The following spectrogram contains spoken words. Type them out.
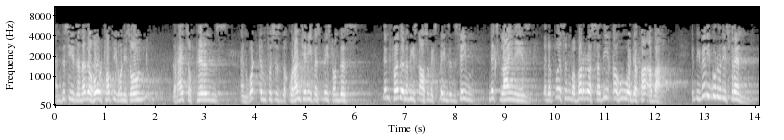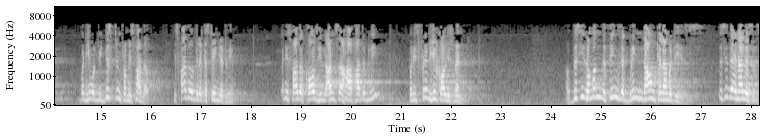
And this is another whole topic on its own, the rights of parents and what emphasis the Quran Sharif has placed on this. Then further Nabi Sallallahu explains in the same next line is that a person وَبَرَّ صَدِيقَهُ وَجَفَاءَ أَبَاهُ He'll be very good with his friend, but he will be distant from his father. His father will be like a stranger to him. When his father calls, he'll answer half-heartedly, but his friend, he'll call his friend. Now this is among the things that bring down calamities. This is the analysis.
